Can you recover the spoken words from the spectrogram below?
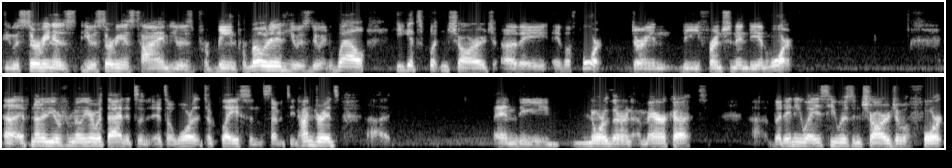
he was serving his he was serving his time. He was being promoted. He was doing well. He gets put in charge of a of a fort during the French and Indian War. Uh, if none of you are familiar with that, it's a it's a war that took place in the 1700s uh, in the northern America. Uh, but anyways, he was in charge of a fort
